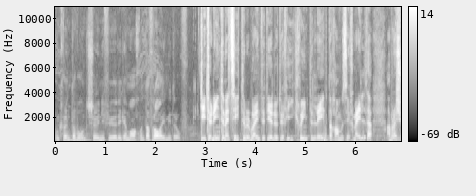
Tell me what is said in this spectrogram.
und können da wunderschöne Führungen machen. Und da freue ich mich drauf. Gibt eine Internetseite, wir blenden die natürlich ein, Quinten lebt, da kann man sich melden. Aber es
